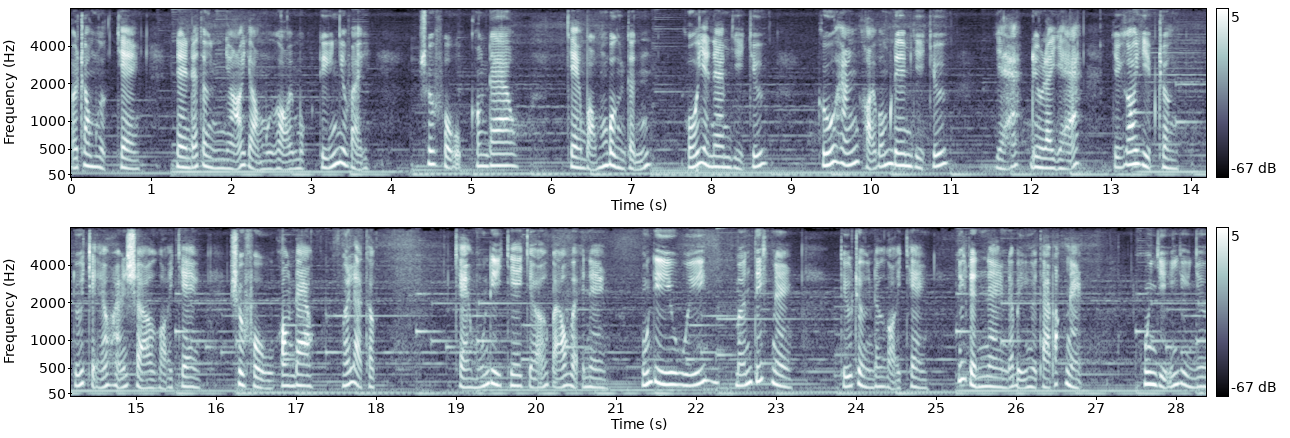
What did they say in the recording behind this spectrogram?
ở trong ngực chàng, nàng đã từng nhỏ giọng gọi một tiếng như vậy. Sư phụ, con đau. Chàng bỗng bừng tỉnh. Cố gia nam gì chứ? Cứu hắn khỏi bóng đêm gì chứ? Giả đều là giả. Chỉ có diệp trần, đứa trẻ hoảng sợ gọi chàng, sư phụ, con đau mới là thật. Chàng muốn đi che chở, bảo vệ nàng, muốn đi yêu quý, mến tiếc nàng. Tiểu trừng đang gọi chàng, nhất định nàng đã bị người ta bắt nạt. Quân diễn dường như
